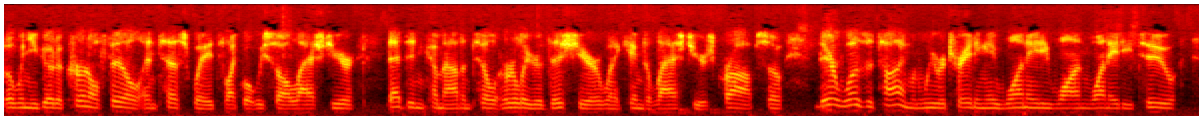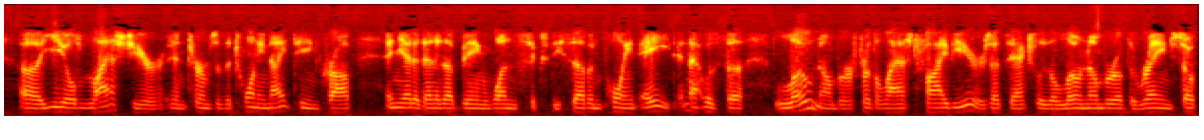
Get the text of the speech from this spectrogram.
But when you go to kernel fill and test weights like what we saw last year, that didn't come out until earlier this year when it came to last year's crop. So there was a time when we were trading a 181, 182 uh, yield last year in terms of the 2019 crop, and yet it ended up being 167.8, and that was the low number for the last five years. That's actually the low number of the range. So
